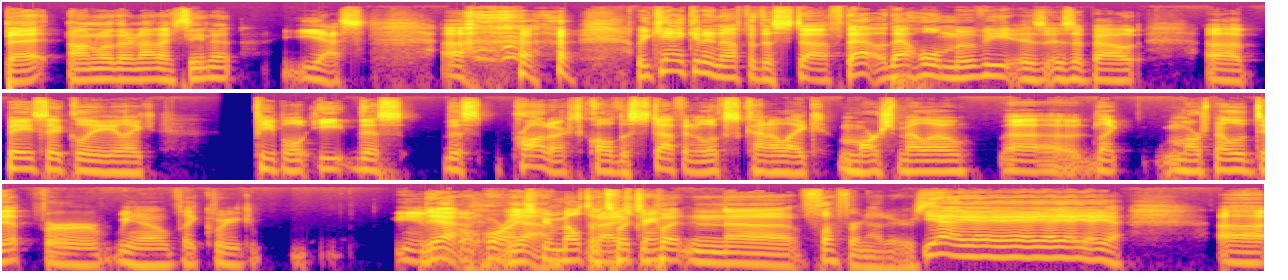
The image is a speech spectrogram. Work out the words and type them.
bet on whether or not I've seen it? yes, uh, we can't get enough of the stuff. That that whole movie is is about uh, basically like people eat this this product called the stuff, and it looks kind of like marshmallow, uh, like marshmallow dip, or you know, like where you, could- you know, Yeah, or, or ice yeah. cream, melted That's ice what cream. you put in uh, fluffernutters. Yeah, yeah, yeah, yeah, yeah, yeah, yeah. Uh,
